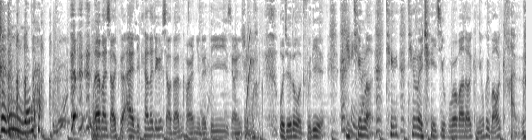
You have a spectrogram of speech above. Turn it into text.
组织语言的。来吧，小可爱，你看到这个小短腿，你的第一印象是什么？我觉得我徒弟听了听听了这一期胡说八道，肯定会把我砍了。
